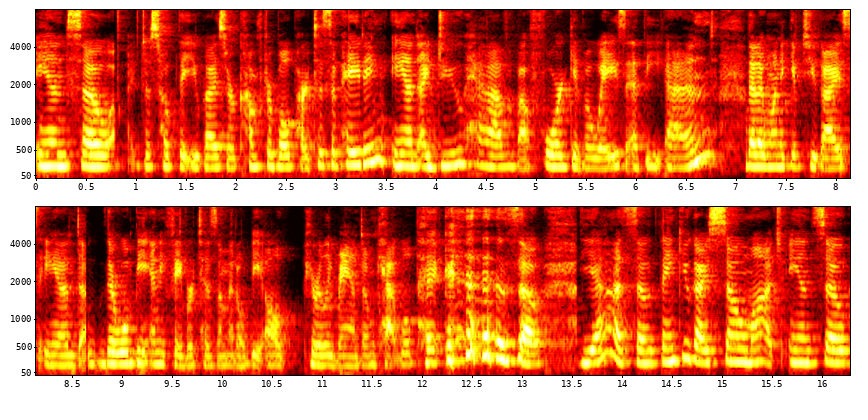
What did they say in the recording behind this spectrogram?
And so I just hope that you guys are comfortable participating. And I do have about four giveaways at the end that I want to give to you guys. And uh, there won't be any favoritism, it'll be all purely random. Kat will pick. so, yeah. So, thank you guys so much. And so,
